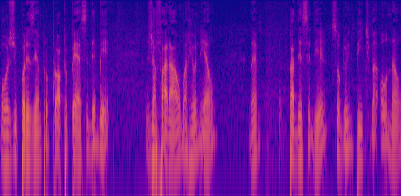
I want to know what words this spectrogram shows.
hoje, por exemplo, o próprio PSDB já fará uma reunião né, para decidir sobre o impeachment ou não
